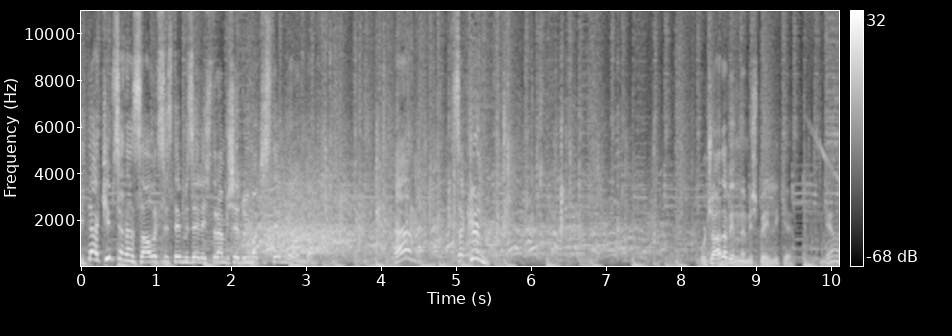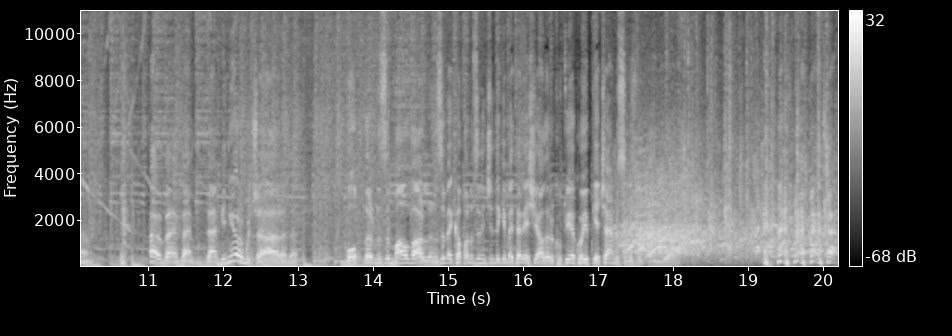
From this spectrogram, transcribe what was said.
Bir daha kimseden sağlık sistemimizi eleştiren bir şey duymak istemiyorum ben. Ha? Sakın. Uçağa da binmemiş belli ki. Ya. ben, ben, ben biniyorum uçağa arada. Botlarınızı, mal varlığınızı ve kafanızın içindeki metal eşyaları kutuya koyup geçer misiniz lütfen diyorlar.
